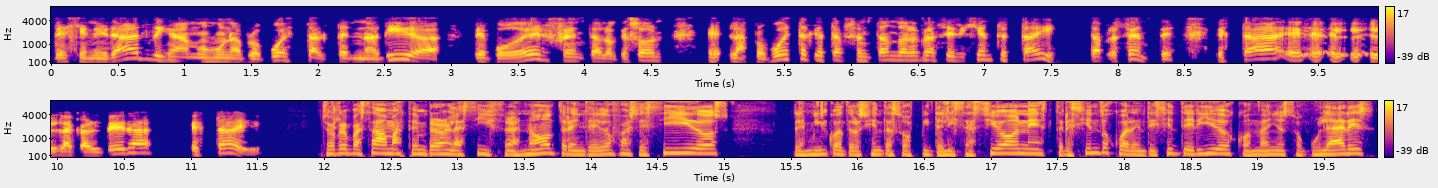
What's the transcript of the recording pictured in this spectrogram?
de generar, digamos, una propuesta alternativa de poder frente a lo que son eh, las propuestas que está presentando la clase dirigente, está ahí, está presente, está eh, eh, la caldera está ahí. Yo repasaba más temprano las cifras, ¿no? 32 fallecidos, 3.400 hospitalizaciones, 347 heridos con daños oculares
